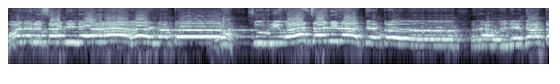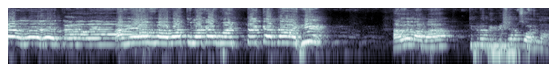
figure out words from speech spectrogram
वानर साडिले नात सुग्रीवा साडिला तेत रावणे अरे तुला काय वाटत का नाही? अरे बाबा तिकडे बिभीषण सोडला.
